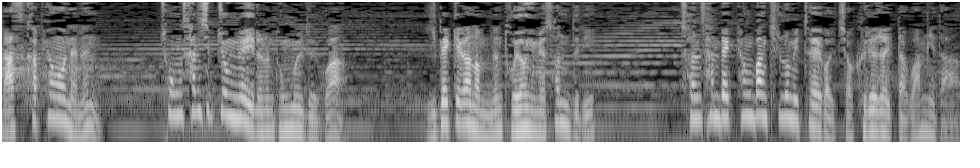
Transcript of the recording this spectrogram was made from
나스카 평원에는 총 30종류에 이르는 동물들과 200개가 넘는 도형이며 선들이 1300평방킬로미터에 걸쳐 그려져 있다고 합니다.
